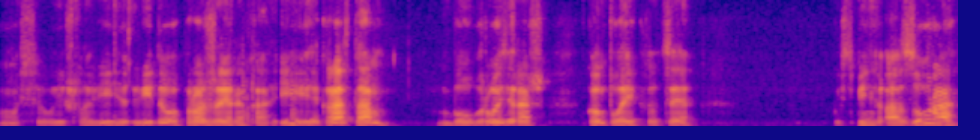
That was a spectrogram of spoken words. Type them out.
Ось вийшло відео про жереха. І якраз там був розіграш комплекту. Це Спінг Азура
